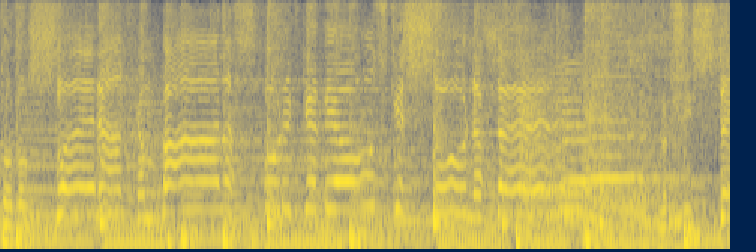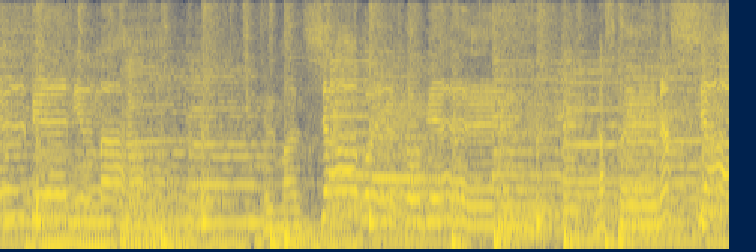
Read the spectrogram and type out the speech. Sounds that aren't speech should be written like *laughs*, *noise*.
Todo suena a campanas porque Dios quiso nacer. No existe el bien y el mal, el mal se ha vuelto bien. Las penas y alegrías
